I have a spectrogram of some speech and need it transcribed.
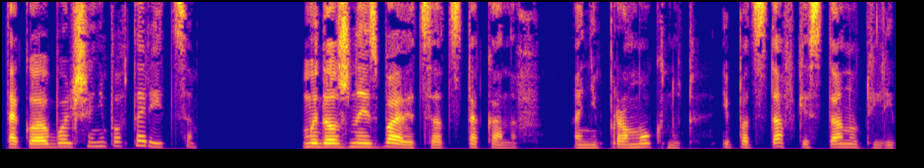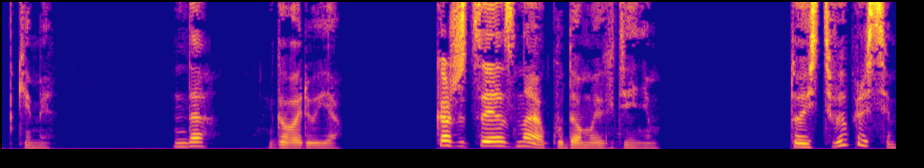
Такое больше не повторится. Мы должны избавиться от стаканов. Они промокнут, и подставки станут липкими. Да, говорю я. Кажется, я знаю, куда мы их денем. То есть выбросим?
